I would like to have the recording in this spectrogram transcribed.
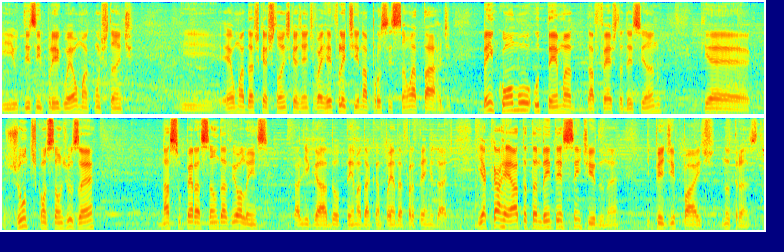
e o desemprego é uma constante. E é uma das questões que a gente vai refletir na procissão à tarde, bem como o tema da festa desse ano, que é Juntos com São José, na superação da violência está ligado ao tema da campanha da fraternidade. E a carreata também tem esse sentido, né? De pedir paz no trânsito.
